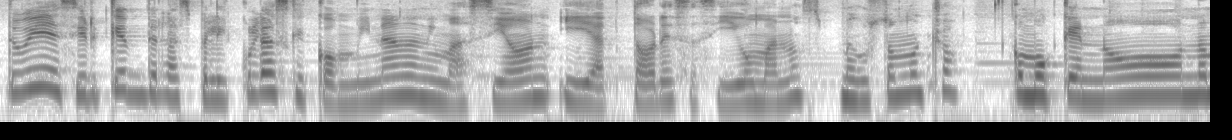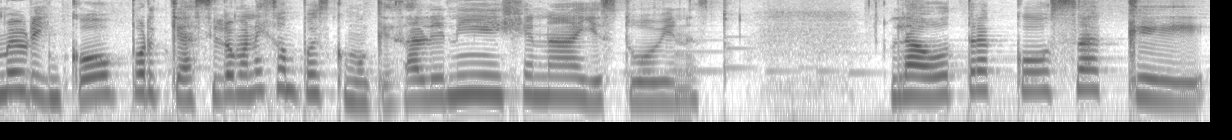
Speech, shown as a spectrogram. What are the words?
Te voy a decir que de las películas que combinan animación y actores así humanos, me gustó mucho. Como que no, no me brincó porque así lo manejan, pues como que es alienígena y estuvo bien esto. La otra cosa que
